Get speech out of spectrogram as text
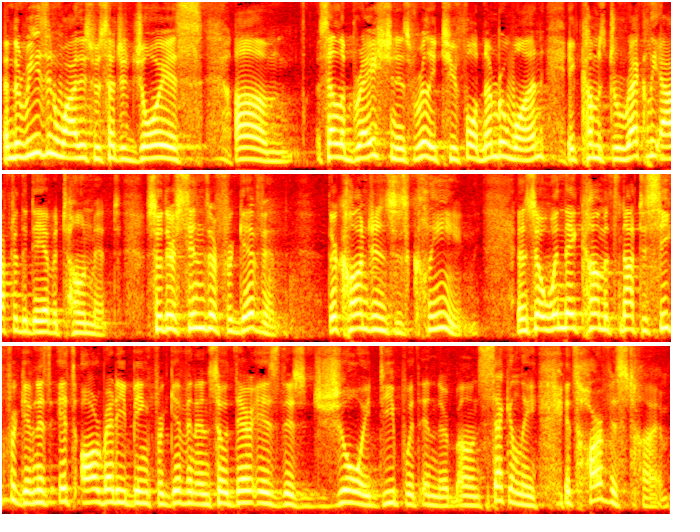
And the reason why this was such a joyous um, celebration is really twofold. Number one, it comes directly after the Day of Atonement. So their sins are forgiven, their conscience is clean. And so when they come, it's not to seek forgiveness, it's already being forgiven. And so there is this joy deep within their bones. Secondly, it's harvest time.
